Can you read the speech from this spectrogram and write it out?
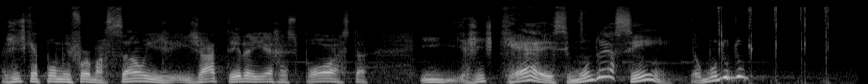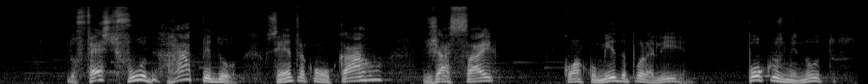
A gente quer pôr uma informação e, e já ter aí a resposta. E, e, a gente quer, esse mundo é assim, é o mundo do, do fast food, rápido. Você entra com o carro, já sai com a comida por ali, poucos minutos.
